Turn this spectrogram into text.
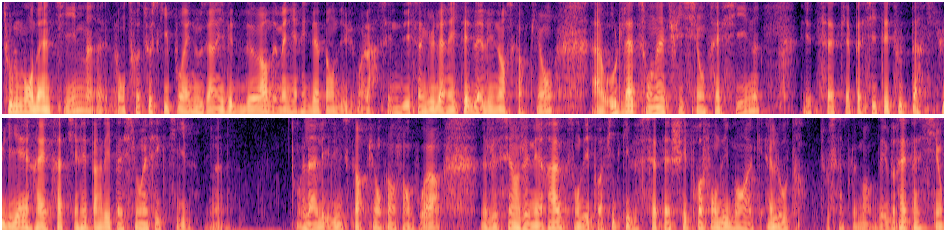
tout le monde intime contre tout ce qui pourrait nous arriver de dehors de manière inattendue. Voilà, c'est une des singularités de la lune en scorpion, au-delà de son intuition très fine et de sa capacité toute particulière à être attirée par les passions affectives. Les lunes scorpions, quand j'en vois, je sais en général que ce sont des profils qui peuvent s'attacher profondément à, l'autre, tout simplement, des vraies passions.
